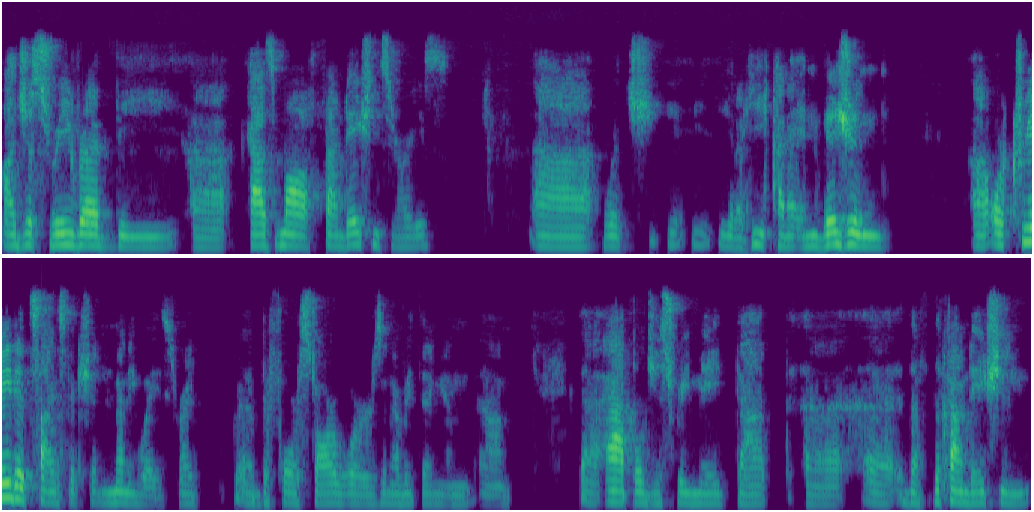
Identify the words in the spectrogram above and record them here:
I just reread the uh, Asimov Foundation series, uh, which you know he kind of envisioned uh, or created science fiction in many ways, right? Uh, before Star Wars and everything, and um, uh, Apple just remade that uh, uh, the the Foundation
